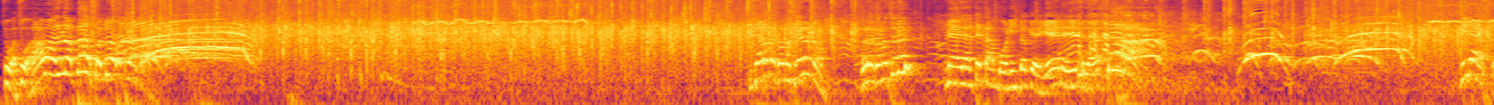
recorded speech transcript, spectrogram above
Suba, suba. Vamos a darle un aplauso al nuevo plata. ¿Ya lo reconocieron o no? ¿Lo reconocen hoy? Me adelanté tan bonito que viene. dice la- ¡Ah! Mira esto.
